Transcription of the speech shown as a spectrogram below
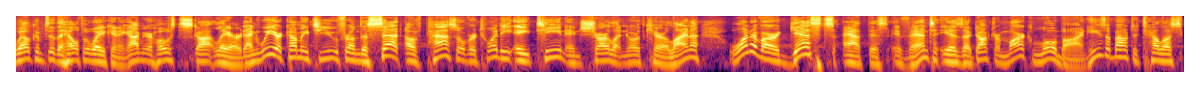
Welcome to the Health Awakening. I'm your host, Scott Laird, and we are coming to you from the set of Passover 2018 in Charlotte, North Carolina. One of our guests at this event is uh, Dr. Mark and he's about to tell us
